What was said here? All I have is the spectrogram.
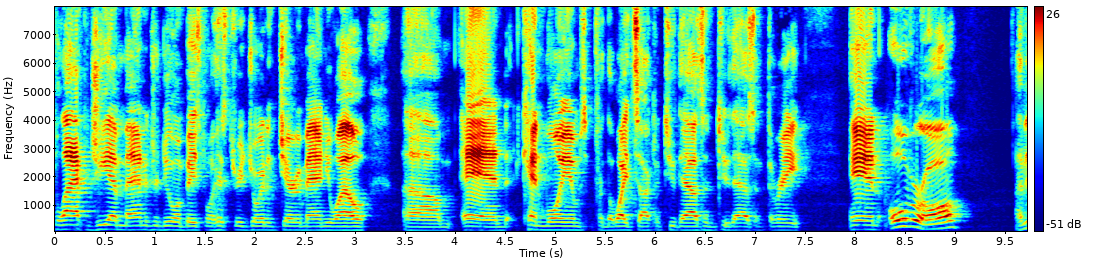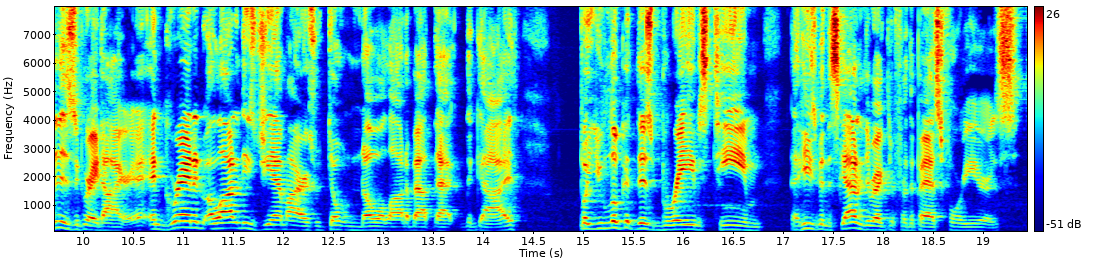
black GM manager duo in baseball history, joining Jerry Manuel um, and Ken Williams from the White Sox in 2000 2003. And overall, I think this is a great hire. And granted, a lot of these GM hires we don't know a lot about that the guys, but you look at this Braves team that he's been the scouting director for the past four years,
